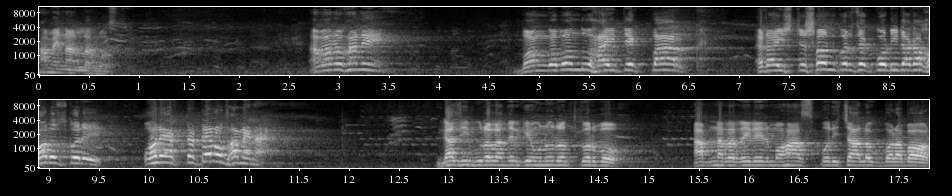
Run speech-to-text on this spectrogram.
থামে না আল্লাহর বস্তে আমার ওখানে বঙ্গবন্ধু হাইটেক পার্ক, একটা স্টেশন করেছে কোটি টাকা খরচ করে, ওখানে একটা ট্রেনও থামে না। গাজীপুর আলাদেরকে অনুরোধ করব, আপনারা রেলের মহাজ পরিচালক বরাবর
